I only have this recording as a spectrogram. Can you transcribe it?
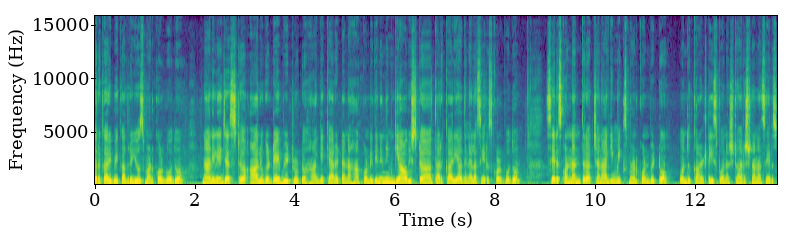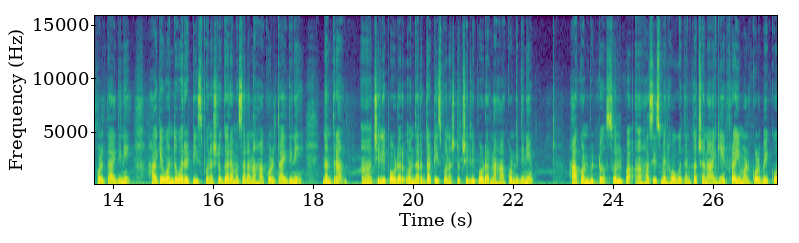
ತರಕಾರಿ ಬೇಕಾದರೂ ಯೂಸ್ ಮಾಡ್ಕೊಳ್ಬೋದು. ನಾನಿಲ್ಲಿ ಜಸ್ಟ್ ಆಲೂಗಡ್ಡೆ ಬೀಟ್ರೂಟು ಹಾಗೆ ಕ್ಯಾರೆಟನ್ನು ಹಾಕ್ಕೊಂಡಿದ್ದೀನಿ ನಿಮ್ಗೆ ಯಾವ ಇಷ್ಟ ತರಕಾರಿ ಅದನ್ನೆಲ್ಲ ಸೇರಿಸ್ಕೊಳ್ಬೋದು. ಸೇರಿಸ್ಕೊಂಡ ನಂತರ ಚೆನ್ನಾಗಿ ಮಿಕ್ಸ್ ಮಾಡ್ಕೊಂಡ್ಬಿಟ್ಟು ಒಂದು ಕಾಲು ಟೀ ಸ್ಪೂನಷ್ಟು ಅರಶಿನ ಸೇರಿಸ್ಕೊಳ್ತಾ ಇದ್ದೀನಿ. ಹಾಗೆ ಒಂದೂವರೆ ಟೀ ಸ್ಪೂನಷ್ಟು ಗರಂ ಮಸಾಲನ ಹಾಕ್ಕೊಳ್ತಾ ಇದ್ದೀನಿ. ನಂತರ ಚಿಲ್ಲಿ ಪೌಡರ್, ಒಂದು ಅರ್ಧ ಟೀ ಸ್ಪೂನಷ್ಟು ಚಿಲ್ಲಿ ಪೌಡರ್ನ ಹಾಕ್ಕೊಂಡಿದ್ದೀನಿ ಹಾಕ್ಕೊಂಡ್ಬಿಟ್ಟು ಸ್ವಲ್ಪ ಹಸಿ ಸ್ಮೆಲ್ ಹೋಗೋ ತನಕ ಚೆನ್ನಾಗಿ ಫ್ರೈ ಮಾಡ್ಕೊಳ್ಬೇಕು.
